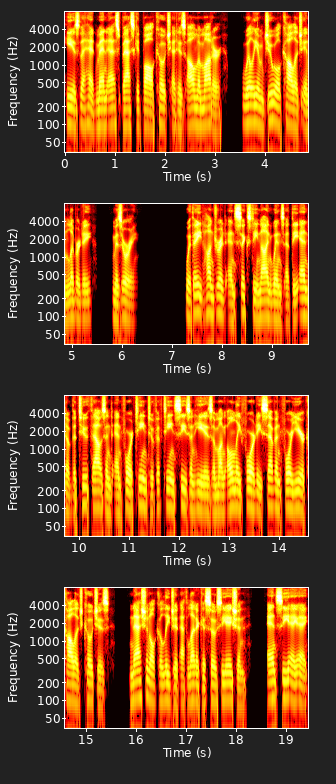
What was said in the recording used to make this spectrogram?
he is the head men's basketball coach at his alma mater, William Jewell College in Liberty, Missouri. With 869 wins at the end of the 2014-15 season he is among only 47 four-year college coaches, National Collegiate Athletic Association, NCAA,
